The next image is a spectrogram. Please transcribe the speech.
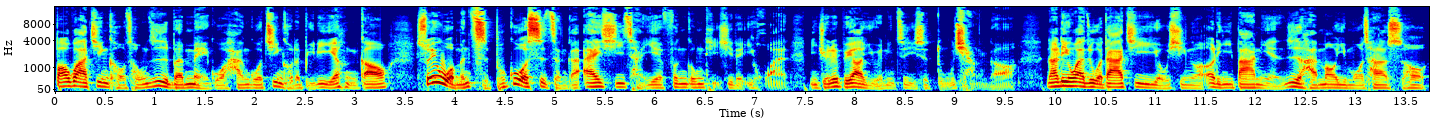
包括进口从日本、美国、韩国进口的比例也很高，所以我们只不过是整个 IC 产业分工体系的一环。你绝对不要以为你自己是独强的哦。那另外，如果大家记忆犹新哦，二零一八年日韩贸易摩擦的时候，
